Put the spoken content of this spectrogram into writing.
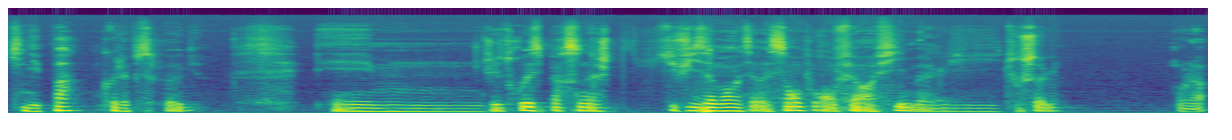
qui n'est pas collapsologue. Et hum, j'ai trouvé ce personnage suffisamment intéressant pour en faire un film à lui tout seul. Voilà.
